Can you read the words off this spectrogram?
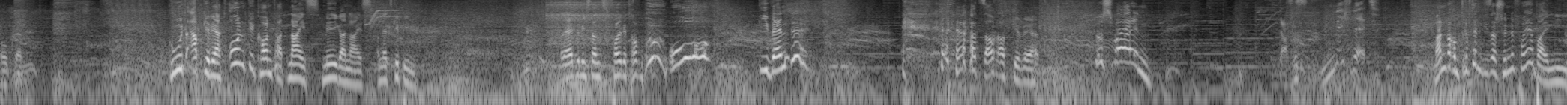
Okay. Gut abgewehrt und gekontert. Nice. Mega nice. Und jetzt gib ihm. Er hätte mich sonst voll getroffen. Oh! Die Wände! er hat's auch abgewehrt. Du Schwein! Das ist nicht nett. Mann, warum trifft denn dieser schöne Feuerball nie?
